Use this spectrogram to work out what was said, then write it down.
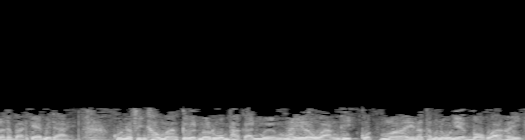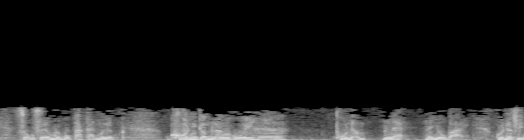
รัฐบาลแก้ไม่ได้ คุณทักษิณเข้ามาเกิดมารวมพรรคการเมือง ในระหว่างที่กฎหมายรัฐธรรมนูญเนี่ยบอกว่าให้ส่งเสริมระบบพรรคการเมือง คนกำลังโหยหา ผู้นำและนโยบาย คุณทักษิณ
